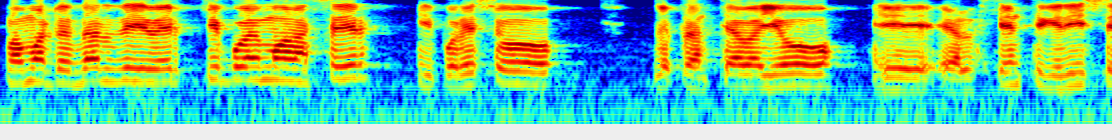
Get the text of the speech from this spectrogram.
vamos a tratar de ver qué podemos hacer y por eso le planteaba yo eh, a la gente que dice,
